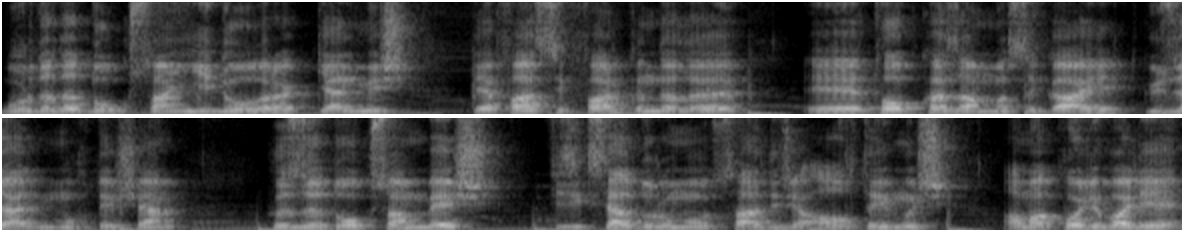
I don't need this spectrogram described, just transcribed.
Burada da 97 olarak gelmiş. Defansif farkındalığı, e, top kazanması gayet güzel, muhteşem. hızı 95, fiziksel durumu sadece 6'ymış ama Kolibali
